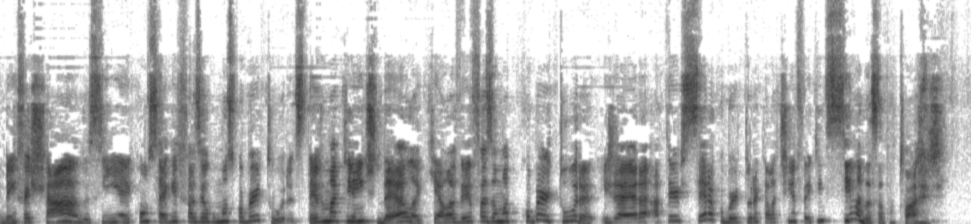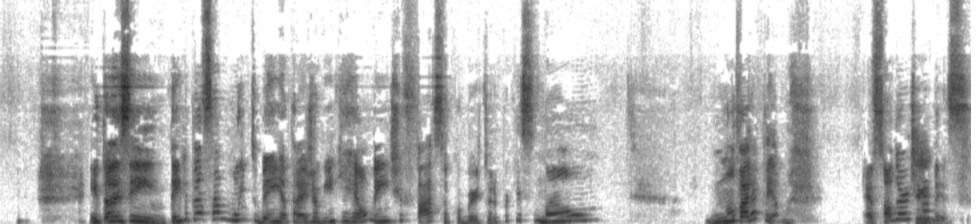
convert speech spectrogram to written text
é bem fechado, assim, e aí consegue fazer algumas coberturas. Teve uma cliente dela que ela veio fazer uma cobertura e já era a terceira cobertura que ela tinha feito em cima dessa tatuagem. Então, assim, tem que pensar muito bem atrás de alguém que realmente faça a cobertura, porque senão não vale a pena. É só dor de Sim. cabeça.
